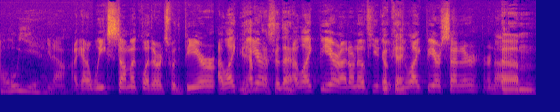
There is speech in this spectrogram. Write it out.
Oh yeah. You know, I got a weak stomach, whether it's with beer. I like You beer. haven't for that. I like beer. I don't know if you do. Okay. Do you like beer, Senator, or not? Um,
